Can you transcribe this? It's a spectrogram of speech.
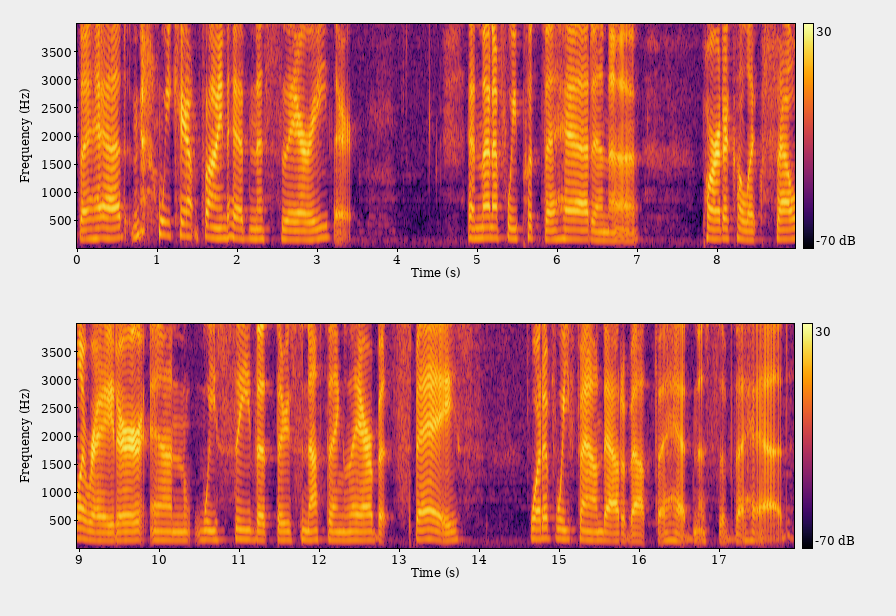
the head? we can't find headness there either. And then if we put the head in a particle accelerator and we see that there's nothing there but space, what have we found out about the headness of the head?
